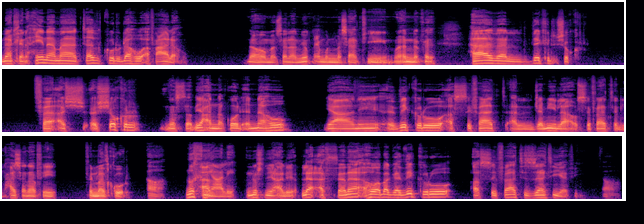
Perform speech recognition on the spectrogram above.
لكن حينما تذكر له أفعاله أنه مثلا يطعم المساكين كذا هذا الذكر شكر. فالشكر نستطيع أن نقول أنه يعني ذكر الصفات الجميلة أو الصفات الحسنة في في المذكور. آه نثني آه. عليه. نثني عليه. لا الثناء هو بقى ذكر الصفات الذاتية فيه. آه.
